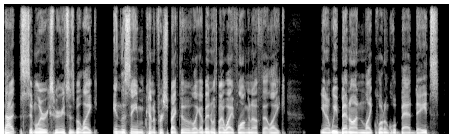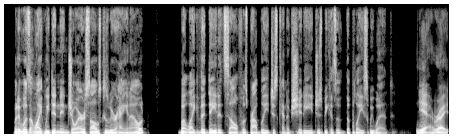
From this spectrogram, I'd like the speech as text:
not similar experiences, but like in the same kind of perspective of like I've been with my wife long enough that like, you know, we've been on like quote unquote bad dates, but it wasn't like we didn't enjoy ourselves because we were hanging out. But like the date itself was probably just kind of shitty just because of the place we went. Yeah, right.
